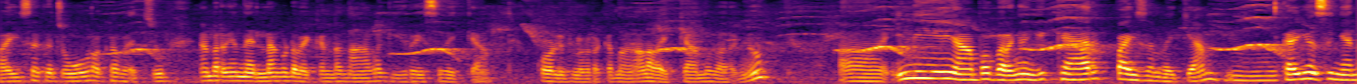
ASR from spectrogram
റൈസൊക്കെ ചോറൊക്കെ വെച്ചു. ഞാൻ പറയുന്ന എല്ലാം കൂടെ വെക്കണ്ട. നാളെ ഗീ റൈസ് വെക്കാം. കോളിഫ്ലവറൊക്കെ നാളെ വെക്കാമെന്ന് പറഞ്ഞു. ഇനി ഞാൻ അപ്പോൾ പറഞ്ഞെങ്കിൽ ക്യാരറ്റ് പായസം വയ്ക്കാം കഴിഞ്ഞ ദിവസം ഞാൻ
